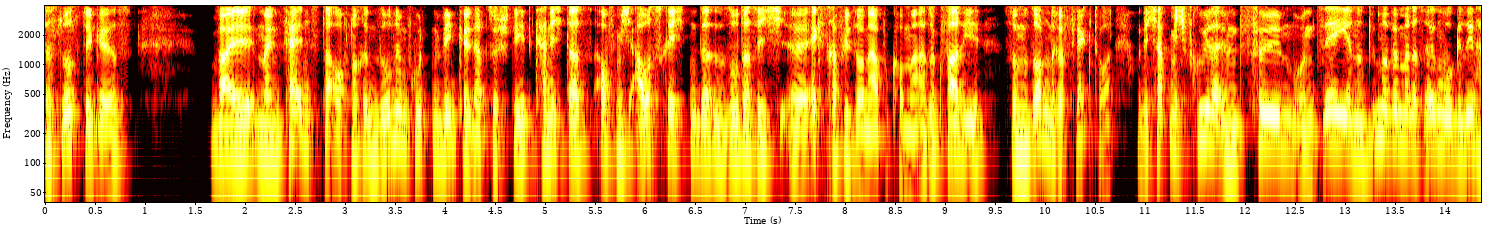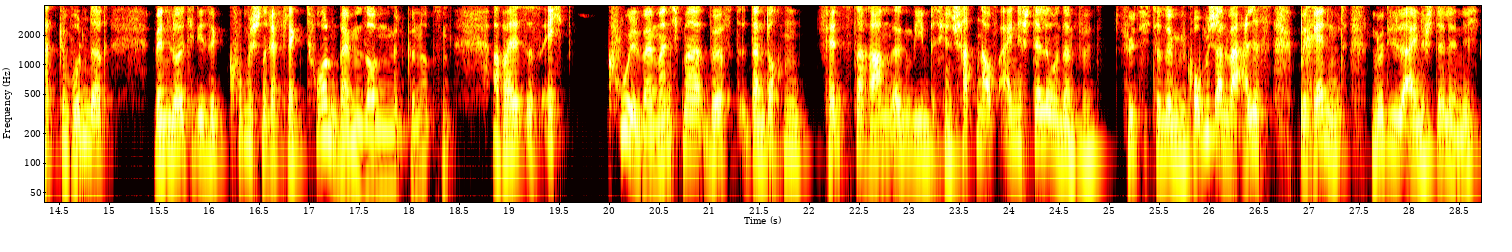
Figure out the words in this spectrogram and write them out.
das Lustige ist, weil mein Fenster auch noch in so einem guten Winkel dazu steht, kann ich das auf mich ausrichten, so dass ich äh, extra viel Sonne abbekomme. Also quasi so ein Sonnenreflektor. Und ich habe mich früher in Filmen und Serien und immer, wenn man das irgendwo gesehen hat, gewundert, wenn Leute diese komischen Reflektoren beim Sonnen mitbenutzen. Aber es ist echt cool, weil manchmal wirft dann doch ein Fensterrahmen irgendwie ein bisschen Schatten auf eine Stelle und dann fühlt sich das irgendwie komisch an, weil alles brennt, nur diese eine Stelle nicht.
